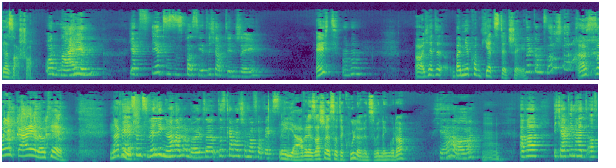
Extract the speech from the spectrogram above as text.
der Sascha. Und nein, jetzt, jetzt ist es passiert. Ich habe den Jay. Echt? Mhm. Ah, ich hätte, bei mir kommt jetzt der Jay. Da kommt Sascha. Ach so, geil, okay. Na okay, es gut. sind Zwillinge, hallo Leute. Das kann man schon mal verwechseln. Ja, aber der Sascha ist doch der coolere Zwilling, oder? Ja. Aber ich habe ihn halt auf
